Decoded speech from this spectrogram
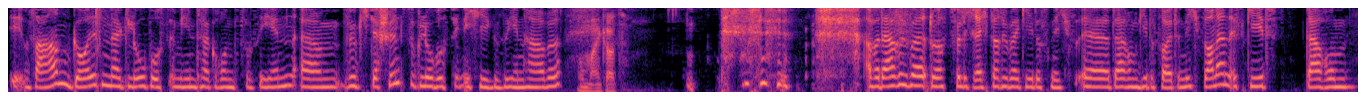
äh, warm goldener Globus im Hintergrund zu sehen. Ähm, wirklich der schönste Globus, den ich je gesehen habe. Oh mein Gott. aber darüber, du hast völlig recht, darüber geht es nicht. Äh, darum geht es heute nicht, sondern es geht darum,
